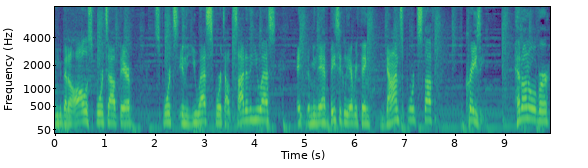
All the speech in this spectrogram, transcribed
You can bet on all the sports out there sports in the US, sports outside of the US. I mean, they have basically everything non sports stuff. Crazy. Head on over,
